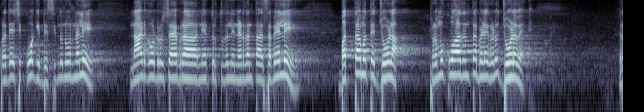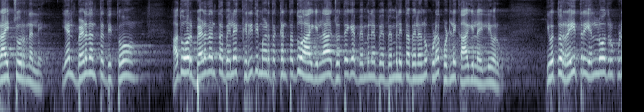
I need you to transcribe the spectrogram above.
ಪ್ರದೇಶಕ್ಕೆ ಹೋಗಿದ್ದೆ, ಸಿಂಧನೂರಿನಲ್ಲಿ. ನಾಡಗೌಡರು ಸಾಹೇಬ್ರ ನೇತೃತ್ವದಲ್ಲಿ ನಡೆದಂಥ ಸಭೆಯಲ್ಲಿ ಭತ್ತ ಮತ್ತು ಜೋಳ, ಪ್ರಮುಖವಾದಂಥ ಬೆಳೆಗಳು ಜೋಳವೇ. ರಾಯಚೂರಿನಲ್ಲಿ ಏನು ಬೆಳೆದಂಥದ್ದಿತ್ತು, ಅದು ಅವ್ರು ಬೆಳೆದಂಥ ಬೆಲೆ ಖರೀದಿ ಮಾಡತಕ್ಕಂಥದ್ದು ಆಗಿಲ್ಲ, ಜೊತೆಗೆ ಬೆಂಬಲ, ಬೆಂಬಲಿತ ಬೆಲೆನೂ ಕೂಡ ಕೊಡ್ಲಿಕ್ಕೆ ಆಗಿಲ್ಲ ಇಲ್ಲಿವರೆಗೂ. ಇವತ್ತು ರೈತರು ಎಲ್ಲೋದ್ರೂ ಕೂಡ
